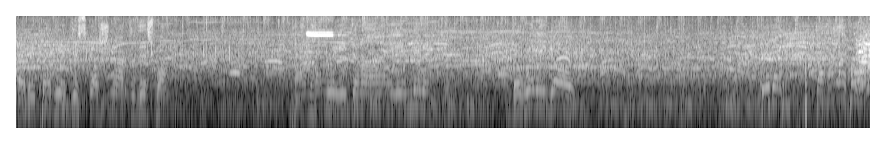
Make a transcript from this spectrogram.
There'll be plenty of discussion after this one. Can Henry deny Nimick the winning goal? Nimick for Halifax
